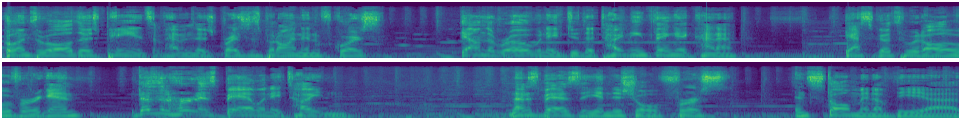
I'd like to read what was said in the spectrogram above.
going through all those pains of having those braces put on, and of course, down the road when they do the tightening thing, it kind of he has to go through it all over again. It doesn't hurt as bad when they tighten. Not as bad as the initial first installment of the uh,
